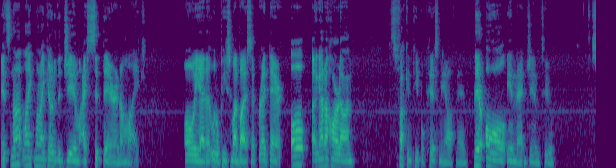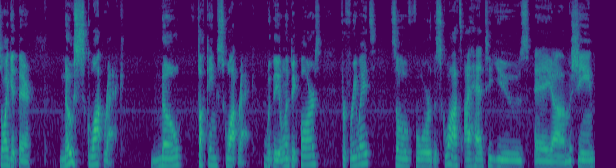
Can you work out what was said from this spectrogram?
It's not like when I go to the gym, I sit there and I'm like, oh yeah, that little piece of my bicep right there. Oh, I got a hard on. These fucking people piss me off, man. They're all in that gym too. So I get there no squat rack. No fucking squat rack with the Olympic bars for free weights. So for the squats, I had to use a uh, machine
